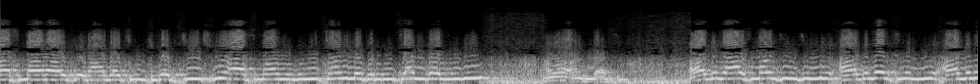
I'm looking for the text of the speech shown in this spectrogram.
آسمان آئے کہ ارادہ چین چیز چیز بھی آسمانی بھی چند متر بھی چند گل بھی ہما اندازے آدھگ آسمان چین چین بھی آدھگ چین بھی آدھگ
